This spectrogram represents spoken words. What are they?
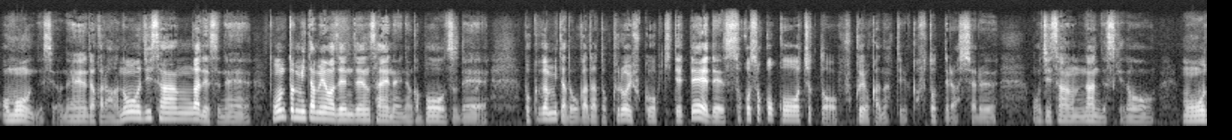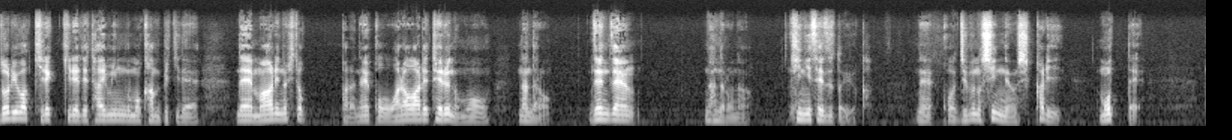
思うんですよねだからあのおじさんがですねほんと見た目は全然冴えないなんか坊主で僕が見た動画だと黒い服を着ててでそこそここうちょっとふくよかなっていうか太ってらっしゃるおじさんなんですけどもう踊りはキレッキレでタイミングも完璧でで周りの人からねこう笑われてるのもなんだろう全然なんだろうな気にせずというかねこう自分の信念をしっかり持って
